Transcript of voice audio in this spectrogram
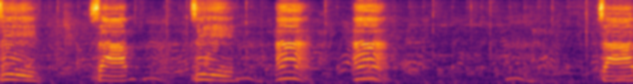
สี่สามสี่ห้าห้าสาม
